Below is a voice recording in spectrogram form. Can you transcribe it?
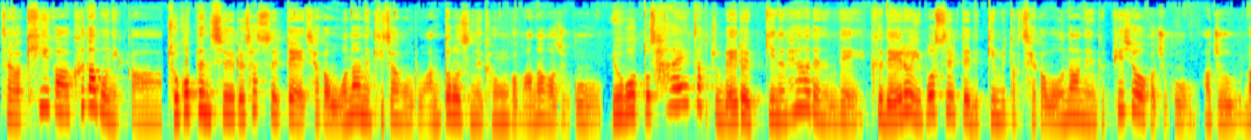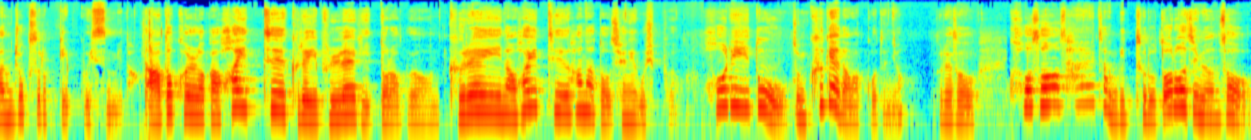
제가 키가 크다 보니까 조거 팬츠를 샀을 때 제가 원하는 기장으로 안 떨어지는 경우가 많아가지고 이것도 살짝 좀 내려 입기는 해야 되는데 그 내려 입었을 때 느낌이 딱 제가 원하는 그 핏이어가지고 아주 만족스럽게 입고 있습니다. 아더 컬러가 화이트, 그레이, 블랙이 있더라고요. 그레이나 화이트 하나 더 쟁이고 싶어요. 허리도 좀 크게 나왔거든요. 그래서 커서 살짝 밑으로 떨어지면서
